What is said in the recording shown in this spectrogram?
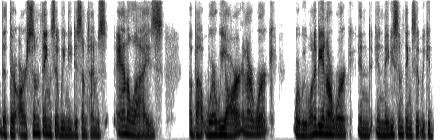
that there are some things that we need to sometimes analyze about where we are in our work, where we want to be in our work, and and maybe some things that we could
